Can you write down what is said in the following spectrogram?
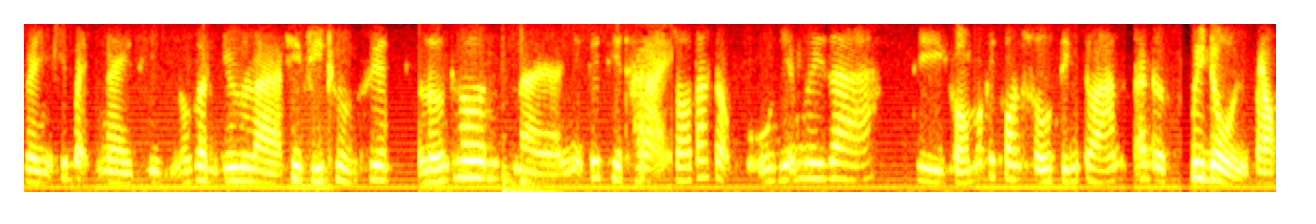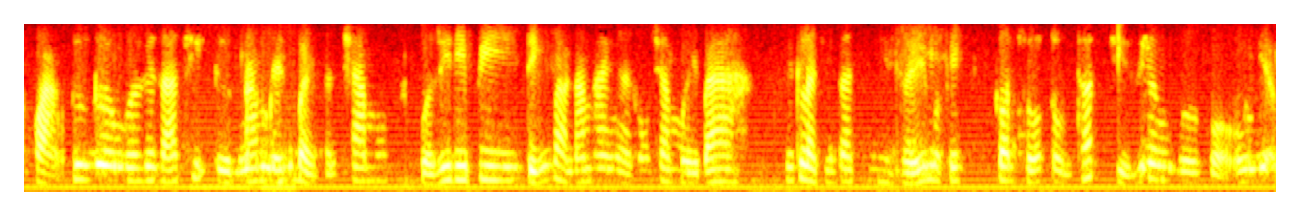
Về những cái bệnh này thì nó gần như là chi phí thường xuyên lớn hơn là những cái thiệt hại do tác động của ô nhiễm gây ra thì có một cái con số tính toán đã được quy đổi vào khoảng tương đương với cái giá trị từ 5 đến 7% của GDP tính vào năm 2013 tức là chúng ta nhìn thấy một cái con số tổn thất chỉ riêng vừa của ô nhiễm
